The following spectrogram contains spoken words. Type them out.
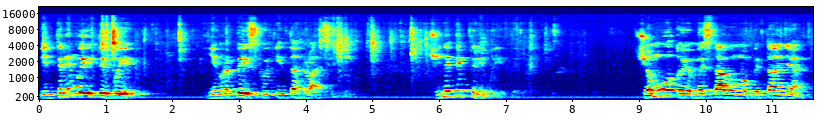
підтримуєте ви європейську інтеграцію чи не підтримуєте? Чому е, ми ставимо питання е,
